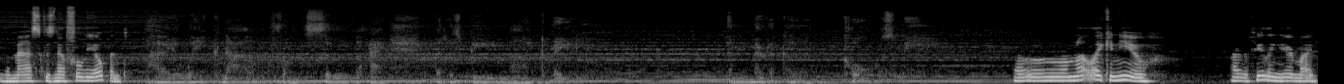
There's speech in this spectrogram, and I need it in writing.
The mask is now fully opened. I awake now from the silver ash that has been my cradle. The miracle calls me. Oh, I'm not liking you. I have a feeling you're my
